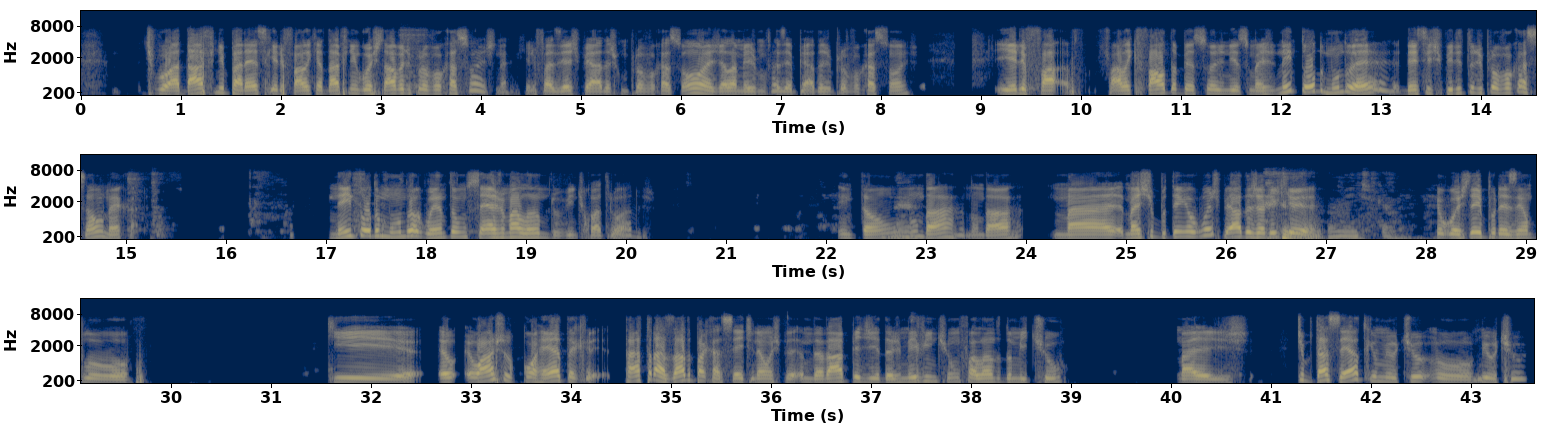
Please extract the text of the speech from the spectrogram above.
Tipo, a Daphne parece que ele fala que a Daphne gostava de provocações, né? Que ele fazia as piadas com provocações, ela mesma fazia piadas de provocações. E ele fa fala que falta pessoas nisso, mas nem todo mundo é desse espírito de provocação, né, cara? Nem todo mundo aguenta um Sérgio Malandro 24 horas. Então, é. não dá, não dá. Mas, mas, tipo, tem algumas piadas ali que, que eu gostei, por exemplo, que eu, eu acho correta, tá atrasado pra cacete, né? Ainda dá uma pedida 2021 falando do Me Too, mas, tipo, tá certo que o Mewtwo, o Mewtwo,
